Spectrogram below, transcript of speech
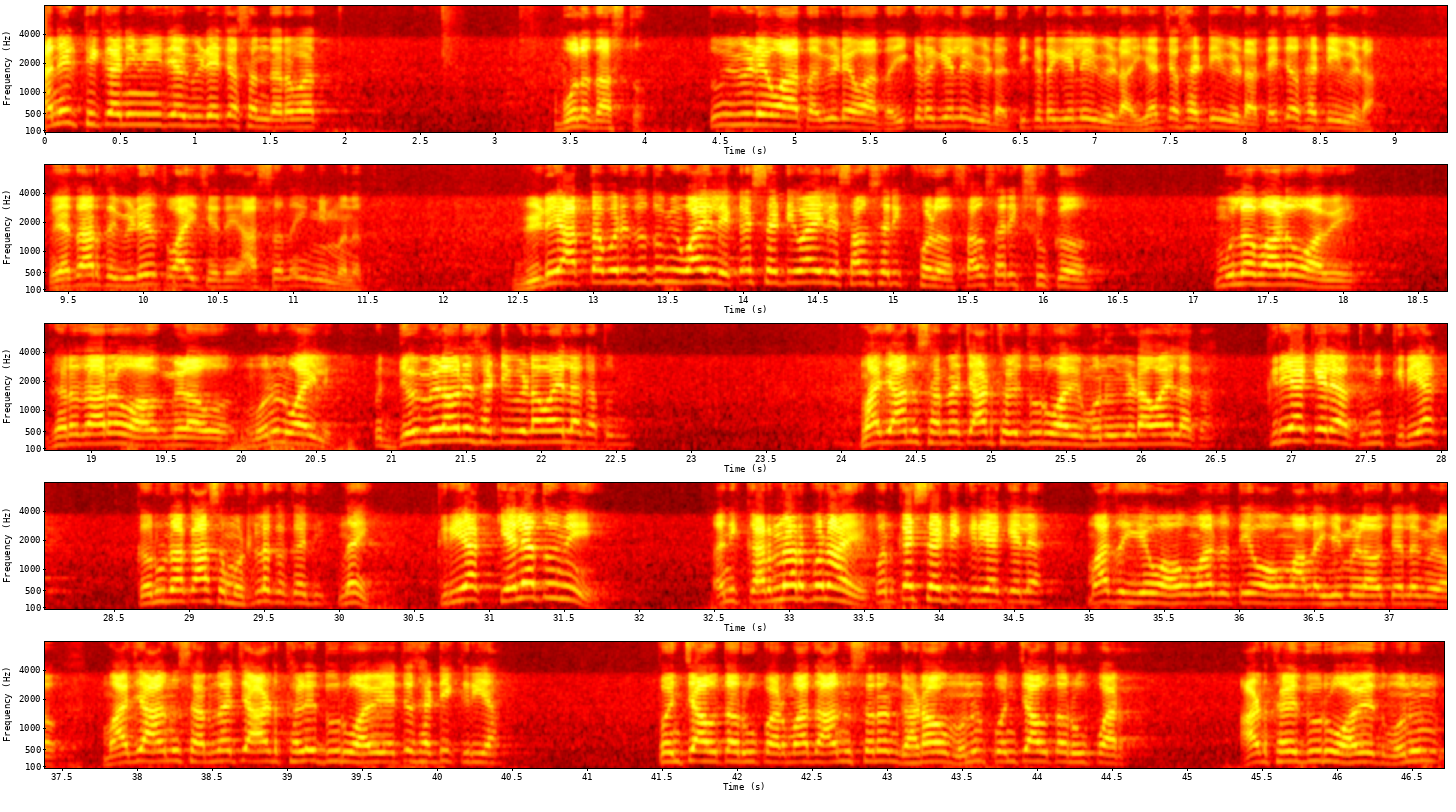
अनेक ठिकाणी मी त्या विड्याच्या संदर्भात बोलत असतो. तुम्ही विडे वाहता विडे वाहता. इकडं गेले विडा तिकडे गेले विडा ह्याच्यासाठी विडा त्याच्यासाठी विडा. याचा अर्थ विडेच व्हायचे नाही असं नाही मी म्हणत. विडे आत्तापर्यंत तुम्ही वाहिले कशासाठी वाहिले? सांसारिक फळं सांसारिक सुखं मुलं बाळं व्हावे घरदारं व्हा मिळावं म्हणून वाहिले. पण देव मिळवण्यासाठी विडा व्हायला का तुम्ही? माझ्या अनुसरणाचे अडथळे दूर व्हावे म्हणून विडा व्हायला का? क्रिया केल्या तुम्ही क्रिया करू नका असं म्हटलं का कधी? नाही. क्रिया केल्या तुम्ही. आणि करणार पण आहे. पण कशासाठी क्रिया केल्या? माझं हे व्हावं माझं ते व्हावं मला हे मिळावं त्याला मिळावं. माझ्या अनुसरणाचे अडथळे दूर व्हावे याच्यासाठी क्रिया. पंचावतार उपार माझं अनुसरण घडावं म्हणून पंचावतार उपार. अडथळे दूर व्हावेत म्हणून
